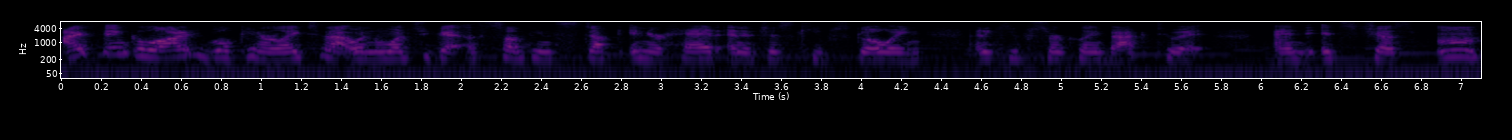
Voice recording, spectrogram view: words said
I think a lot of people can relate to that when once you get something stuck in your head and it just keeps going and it keeps circling back to it and it's just mm,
